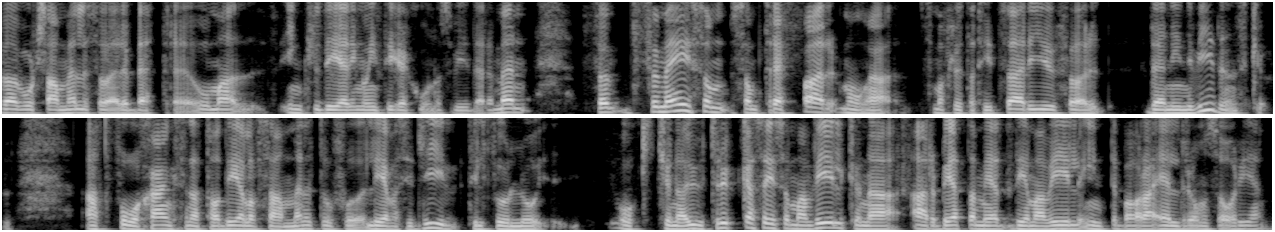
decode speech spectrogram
för vårt samhälle så är det bättre och man, inkludering och integration och så vidare. Men för, för mig som, som träffar många som har flyttat hit så är det ju för den individens skull. Att få chansen att ta del av samhället och få leva sitt liv till fullo och kunna uttrycka sig som man vill, kunna arbeta med det man vill, inte bara äldreomsorgen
